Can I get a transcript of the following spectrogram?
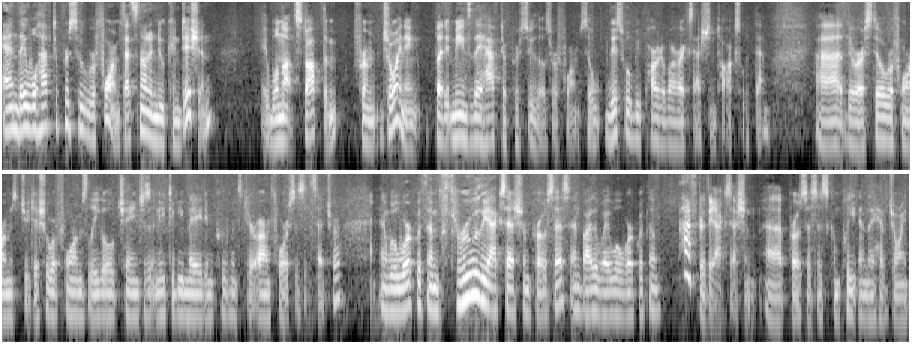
And they will have to pursue reforms. That's not a new condition. It will not stop them from joining, but it means they have to pursue those reforms. So this will be part of our accession talks with them. Uh, there are still reforms, judicial reforms, legal changes that need to be made, improvements to your armed forces, etc. And we'll work with them through the accession process. And by the way, we'll work with them after the accession uh, process is complete and they have joined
